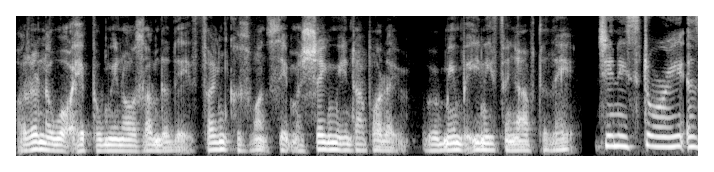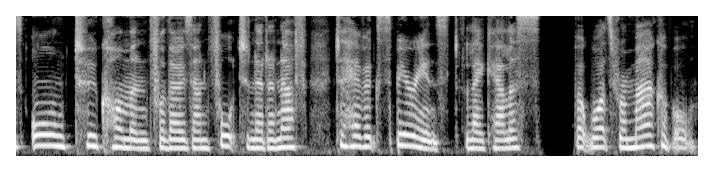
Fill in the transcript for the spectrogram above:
I don't know what happened when I was under that thing. Because once that machine went up, I don't remember anything after that. Jenny's story is all too common for those unfortunate enough to have experienced Lake Alice. But what's remarkable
